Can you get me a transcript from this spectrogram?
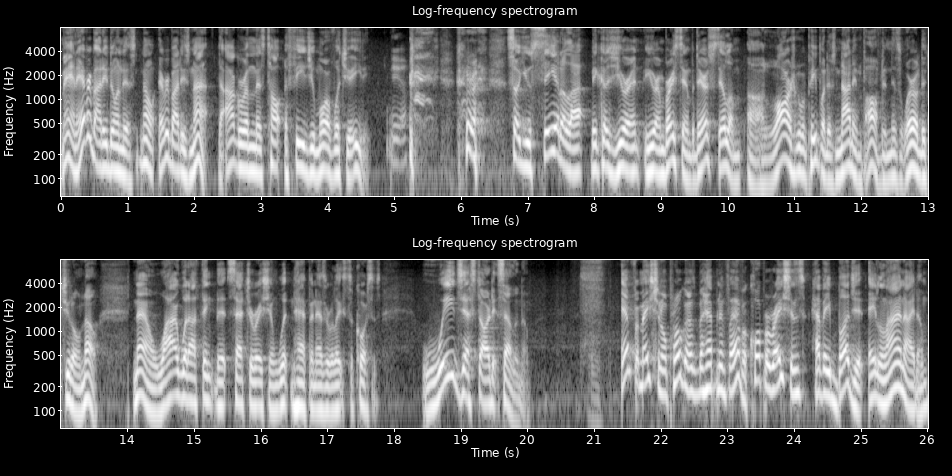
Man, everybody doing this. No, everybody's not. The algorithm is taught to feed you more of what you're eating. Yeah. right? So you see it a lot because you're in, you're embracing it, but there's still a, a large group of people that's not involved in this world that you don't know. Now, why would I think that saturation wouldn't happen as it relates to courses? We just started selling them. Informational programs have been happening forever. Corporations have a budget, a line item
